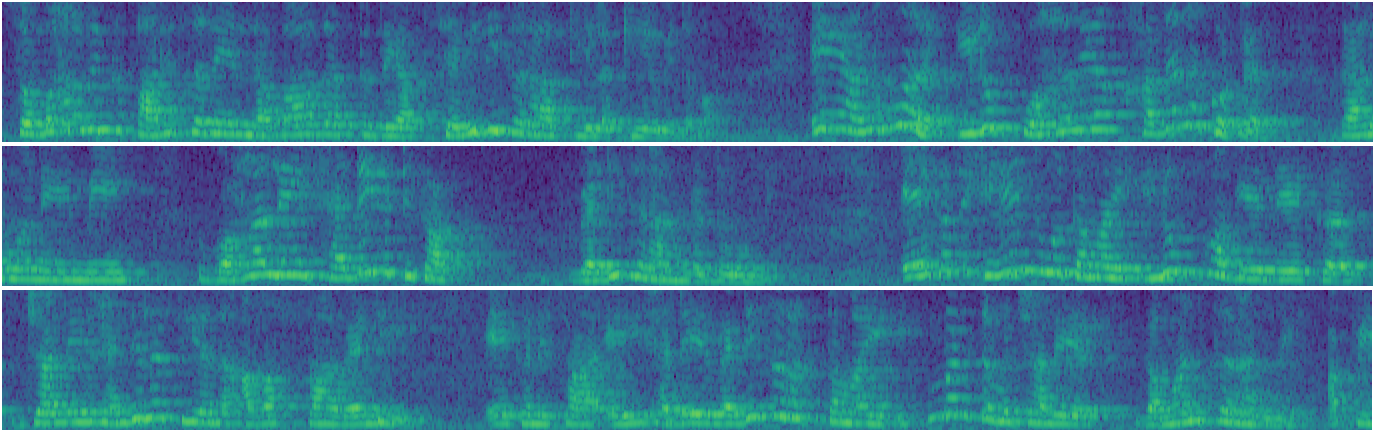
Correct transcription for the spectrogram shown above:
ස්වභාවික පරිසරයෙන් ලබාගත් දෙයක් සෙවිලි කරා කියලා කියවෙනවා. ඒ අනුව ඉලුක් වහලයක් හදනකොට දරුවනේ මේ වහලේ හැඩය ටිකක් වැඩි කරන්නට ඕනේ. ඒකට හේතුව තමයි ඉලුක් වගේ දෙයක ජලය රැඳිලා තියෙන අවස්ථා වැඩි. ඒක නිසා ඒ හැඩය වැඩි කරොත් තමයි ඉක්මනටම ජලය ගමන් කරන්නේ. අපි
